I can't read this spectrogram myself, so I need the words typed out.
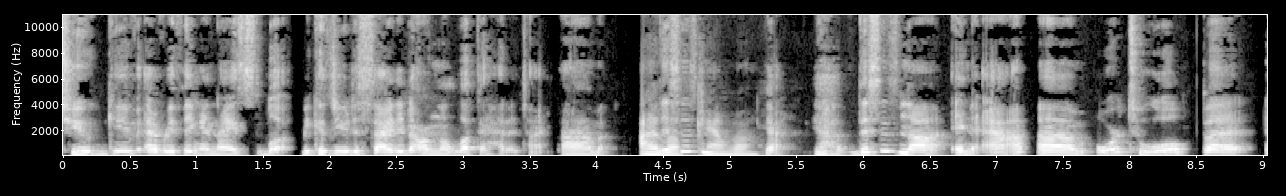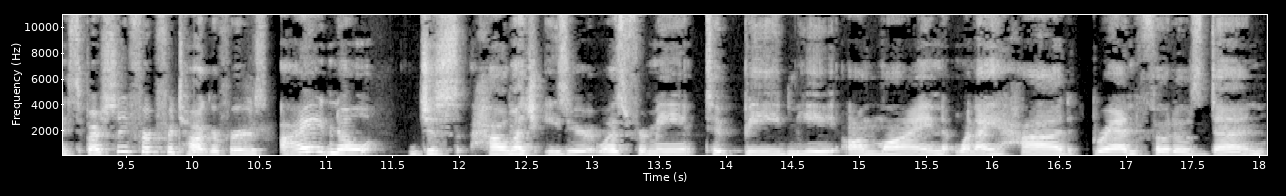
to give everything a nice look because you decided on the look ahead of time. Um, I This love is- Canva. yeah, yeah. This is not an app um, or tool, but especially for photographers, I know just how much easier it was for me to be me online when I had brand photos done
